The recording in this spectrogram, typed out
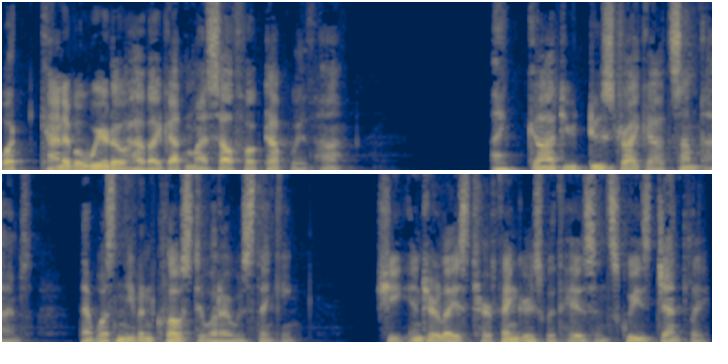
What kind of a weirdo have I gotten myself hooked up with, huh? Thank God you do strike out sometimes. That wasn't even close to what I was thinking. She interlaced her fingers with his and squeezed gently.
